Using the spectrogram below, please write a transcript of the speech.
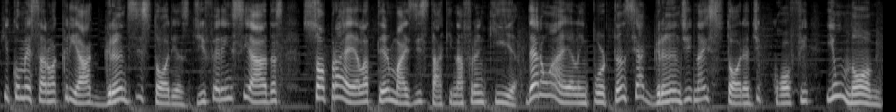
que começaram a criar grandes histórias diferenciadas só para ela ter mais destaque na franquia. Deram a ela importância grande na história de KOF e um nome,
